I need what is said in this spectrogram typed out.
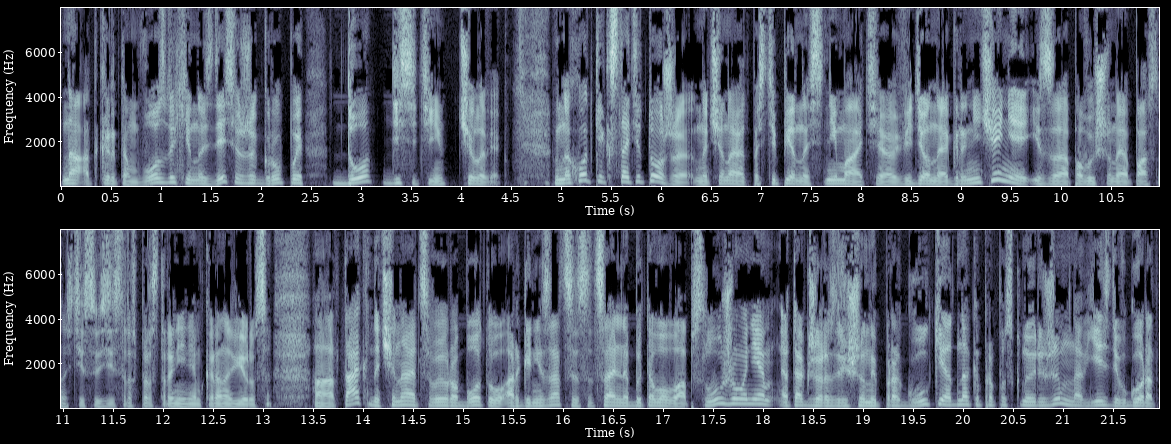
на открытом воздухе, но здесь уже группы до 10 человек. В Находке, кстати, тоже начинают постепенно снимать э, введенные ограничения из-за повышенной опасности в связи с распространением коронавируса. А так начинает свою работу организация социально-бытового обслуживания обслуживания, а также разрешены прогулки, однако пропускной режим на въезде в город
